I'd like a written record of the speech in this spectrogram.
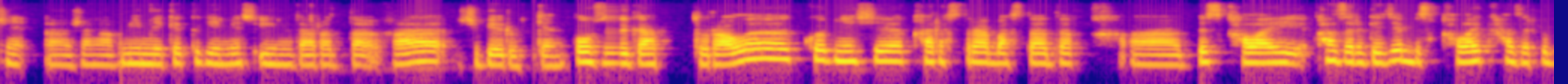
жаңағы мемлекеттік емес ұйымдарға жіберу екен. Гап туралы көбінесе қарастыра бастадық. Ә, біз қалай қазіргі кезде біз қалай қазіргі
